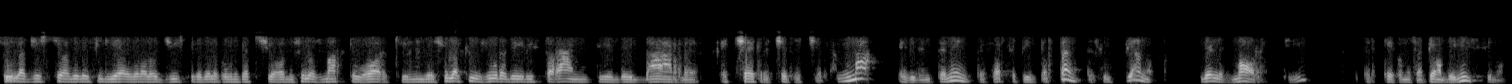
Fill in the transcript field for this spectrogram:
sulla gestione delle filiere, della logistica, delle comunicazioni, sullo smart working, sulla chiusura dei ristoranti e dei bar, eccetera, eccetera, eccetera, ma evidentemente, forse più importante, sul piano delle morti, perché come sappiamo benissimo,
